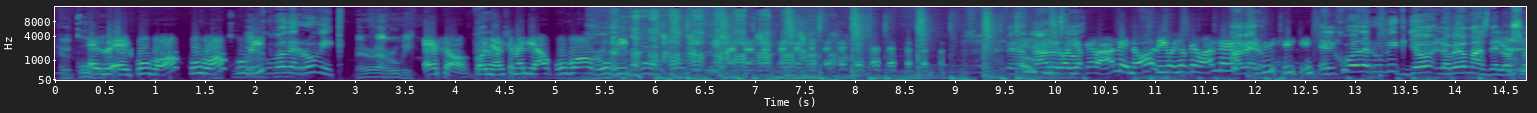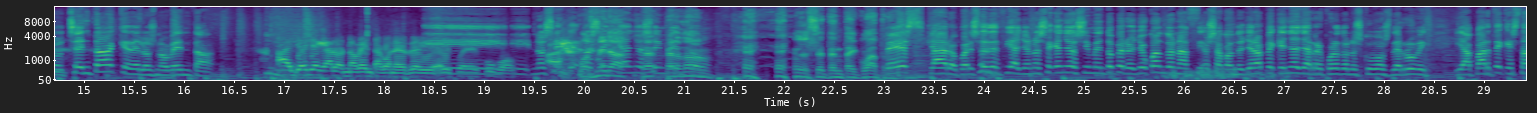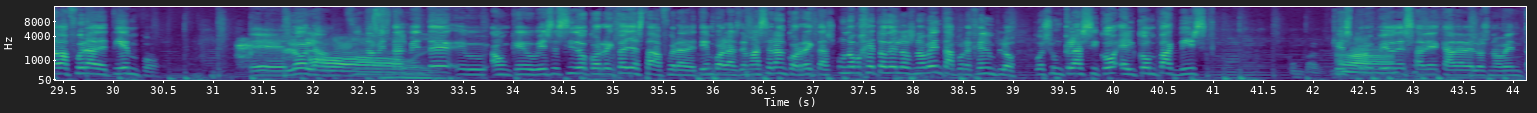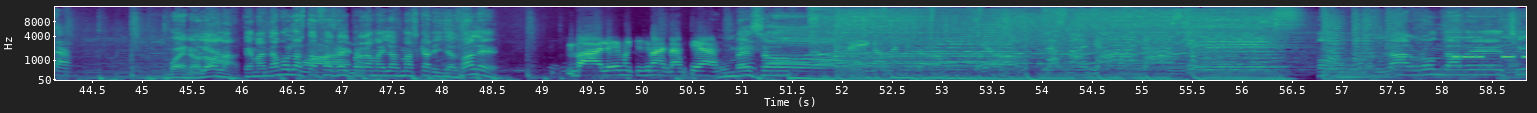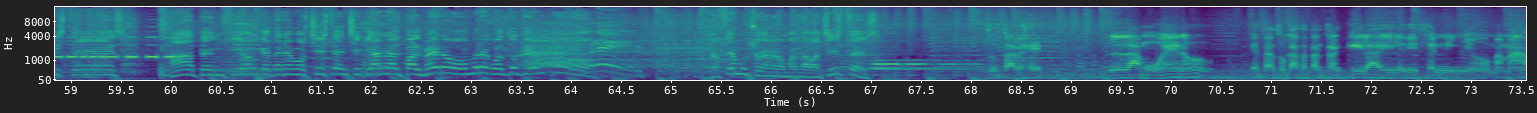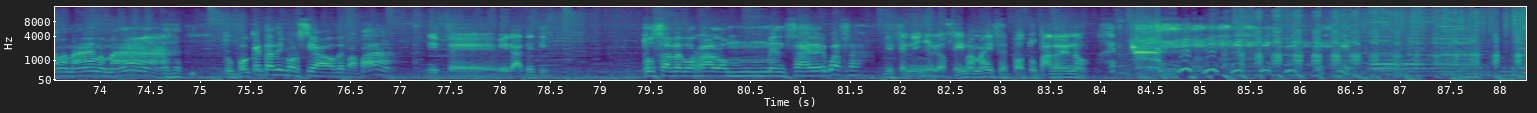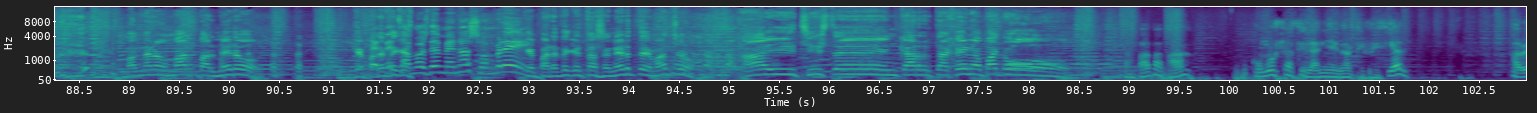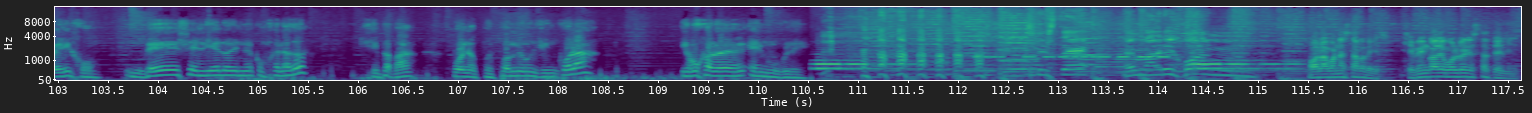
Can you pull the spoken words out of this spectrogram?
El cubo. El, el cubo, cubo, El Cubic. cubo de Rubik. Pero era Rubik. Eso, coño, es que me he liado. Cubo, Rubik, cubo, Pero claro, Digo no. yo que vale, ¿no? Digo yo que vale. A ver, el cubo de Rubik yo lo veo más de los 80 que de los 90. Ah, yo llegué a los 90 con el, el, el cubo. y no sé, qué- no Pues sé mira, qué año per- se inventó. perdón. el 74. ¿Ves? Claro, por eso decía, yo no sé qué año se inventó, pero yo cuando nací, o sea, cuando yo era pequeña ya recuerdo los cubos de Rubik. Y aparte que estaba fuera de tiempo. Eh, Lola, Oh. fundamentalmente, eh, aunque hubiese sido correcto, ya estaba fuera de tiempo. Las demás eran correctas. Un objeto de los 90, por ejemplo, pues un clásico, el compact disc, que es propio de esa década de los 90. Bueno, Lola, te mandamos las tazas del programa y las mascarillas, ¿vale? Vale, muchísimas gracias. Un beso. Venga, un besito. La ronda de chistes. Atención que tenemos chiste en Chiclana, el palmero, hombre, ¿cuánto tiempo? ¡Hombre! Yo hacía mucho que no nos mandaba chistes. Tú sabes, la mujer, ¿no? Que está en su casa tan tranquila y le dice el niño, mamá, mamá, mamá, ¿tú por qué te has divorciado de papá? Dice, mira, Titi, ¿tú sabes borrar los mensajes del WhatsApp? Dice el niño, yo sí, mamá. Dice, pues tu padre no. Mándanos más, palmero. Que Te parece que, echamos de menos, hombre. que parece que estás en ERTE, macho. Hay chiste en Cartagena, Paco. Papá, papá, ¿cómo se hace la nieve artificial? A ver, hijo, ¿ves el hielo en el congelador? Sí, papá. Bueno, pues ponme un gincola y búscalo en, en Google. Chiste en Madrid, Juan. Hola, buenas tardes. Que vengo a devolver esta tele.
